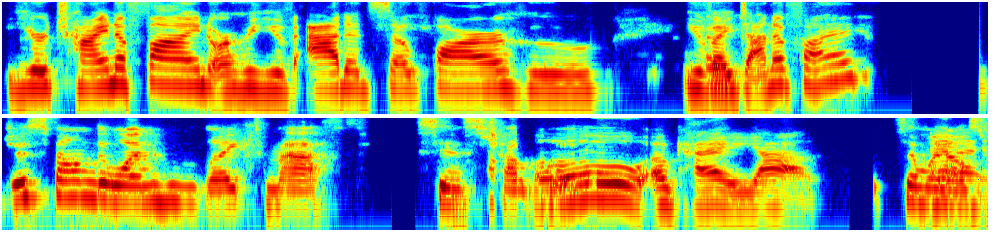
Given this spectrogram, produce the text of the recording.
you're trying to find or who you've added so far who you've I- identified? Just found the one who liked math since childhood. Oh, okay, yeah. Someone and else.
